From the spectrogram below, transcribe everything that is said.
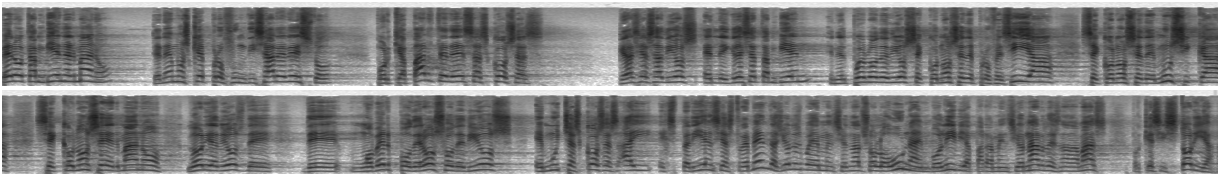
Pero también, hermano, tenemos que profundizar en esto, porque aparte de esas cosas, Gracias a Dios, en la iglesia también, en el pueblo de Dios, se conoce de profecía, se conoce de música, se conoce, hermano, gloria a Dios, de, mover poderoso de Dios en muchas cosas. Hay experiencias tremendas. Yo les voy a mencionar solo una en Bolivia para mencionarles nada más, porque es historia.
